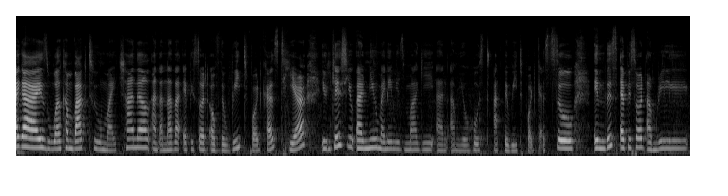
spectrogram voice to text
Hi guys, welcome back to my channel and another episode of the Wheat podcast here. In case you are new, my name is Maggie and I'm your host at the Wheat podcast. So, in this episode, I'm really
